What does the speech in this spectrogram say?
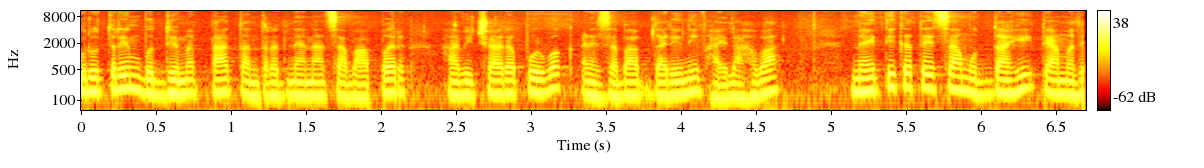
कृत्रिम बुद्धिमत्ता तंत्रज्ञानाचा वापर हा विचारपूर्वक आणि जबाबदारीने व्हायला हवा. नैतिकतेचा मुद्दाही त्यामध्ये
